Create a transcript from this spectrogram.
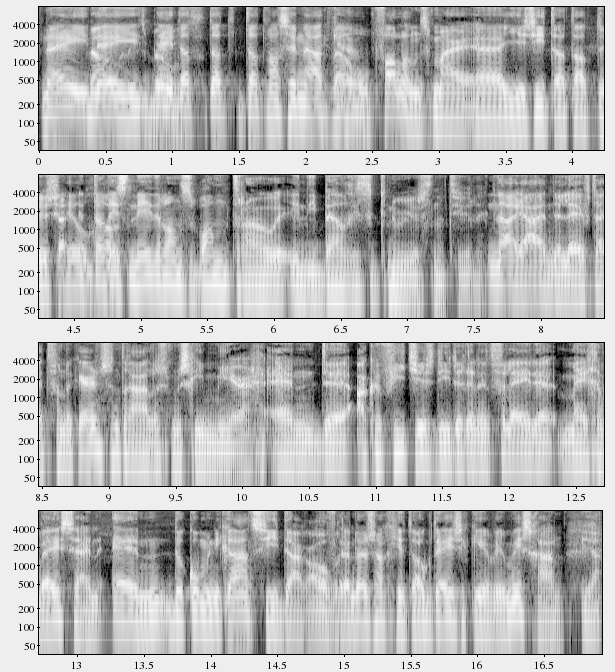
Nee, nou, nee, nee dat, dat, dat was inderdaad wel opvallend. Maar uh, je ziet dat dat dus da, heel Dat groot... is Nederlands wantrouwen in die Belgische knoeiers natuurlijk. Nou ja, en de leeftijd van de kerncentrales misschien meer. En de akkefietjes die er in het verleden mee geweest zijn. En de communicatie daarover. En daar zag je het ook deze keer weer misgaan. Ja.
